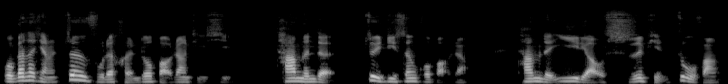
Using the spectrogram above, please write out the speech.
我刚才讲了政府的很多保障体系。他们的最低生活保障，他们的医疗、食品、住房，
